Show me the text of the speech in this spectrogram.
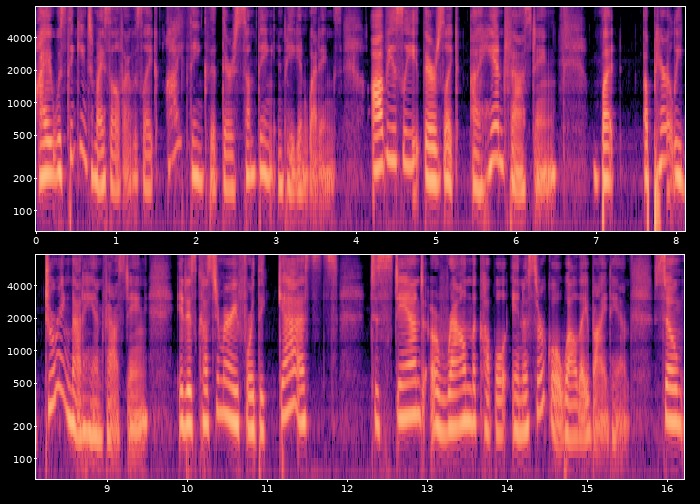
I was thinking to myself, I was like, I think that there's something in pagan weddings. Obviously, there's like a hand fasting, but apparently during that hand fasting, it is customary for the guests to stand around the couple in a circle while they bind hands. So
